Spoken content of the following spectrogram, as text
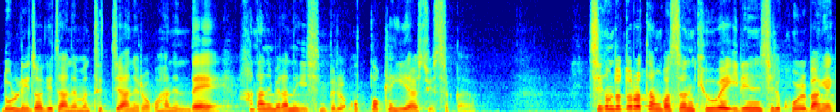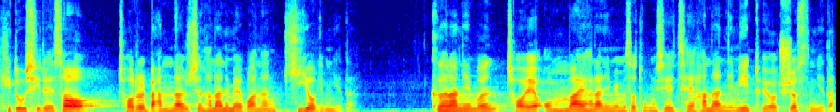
논리적이지 않으면 듣지 않으려고 하는데 하나님이라는 이 신비를 어떻게 이해할 수 있을까요? 지금도 또렷한 것은 교회 1인실 골방의 기도실에서 저를 만나주신 하나님에 관한 기억입니다. 그 하나님은 저의 엄마의 하나님이면서 동시에 제 하나님이 되어 주셨습니다.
